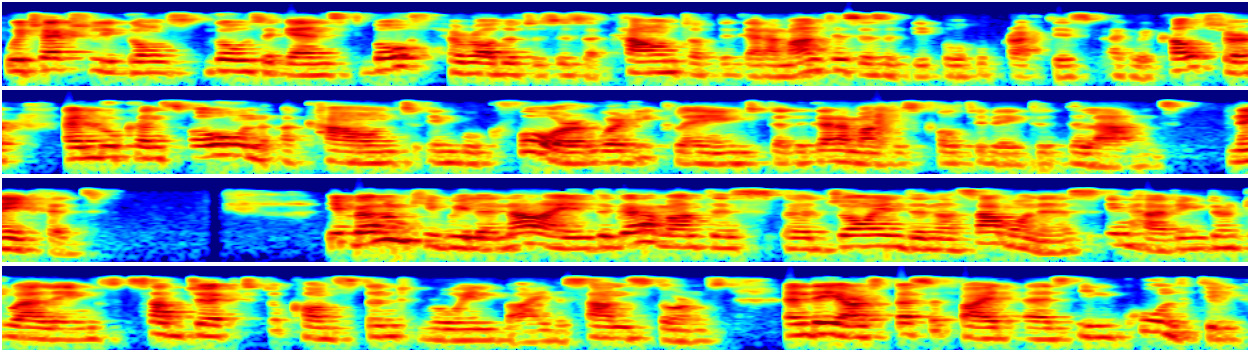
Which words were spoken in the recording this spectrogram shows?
which actually goes, goes against both Herodotus's account of the Garamantes as a people who practiced agriculture and Lucan's own account in book four, where he claimed that the Garamantes cultivated the land naked. In Bellum Civile 9, the Garamantes uh, joined the Nasamones in having their dwellings subject to constant ruin by the sandstorms, and they are specified as inculti,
